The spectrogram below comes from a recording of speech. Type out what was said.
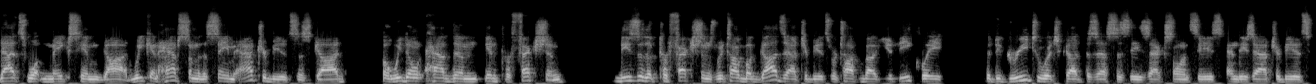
that's what makes him God. We can have some of the same attributes as God, but we don't have them in perfection. These are the perfections. We talk about God's attributes. We're talking about uniquely the degree to which God possesses these excellencies and these attributes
